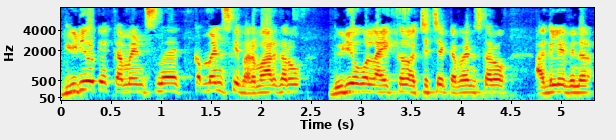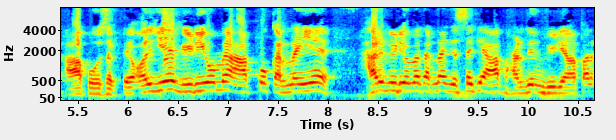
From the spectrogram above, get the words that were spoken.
वीडियो के कमेंट्स में कमेंट्स की भरमार करो। वीडियो को लाइक करो अच्छे अच्छे कमेंट्स करो, अगले विनर आप हो सकते हैं। और ये वीडियो में आपको करना ही है, हर वीडियो में करना है, जिससे कि आप हर दिन यहाँ पर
